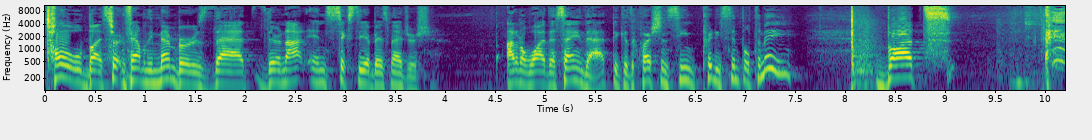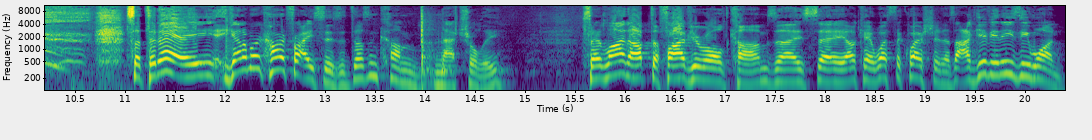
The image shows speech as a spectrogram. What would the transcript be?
told by certain family members that they're not in 60 year base measures. I don't know why they're saying that because the question seemed pretty simple to me. But so today, you got to work hard for ISIS. It doesn't come naturally. So I line up, the five year old comes, and I say, okay, what's the question? I I'll give you an easy one.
